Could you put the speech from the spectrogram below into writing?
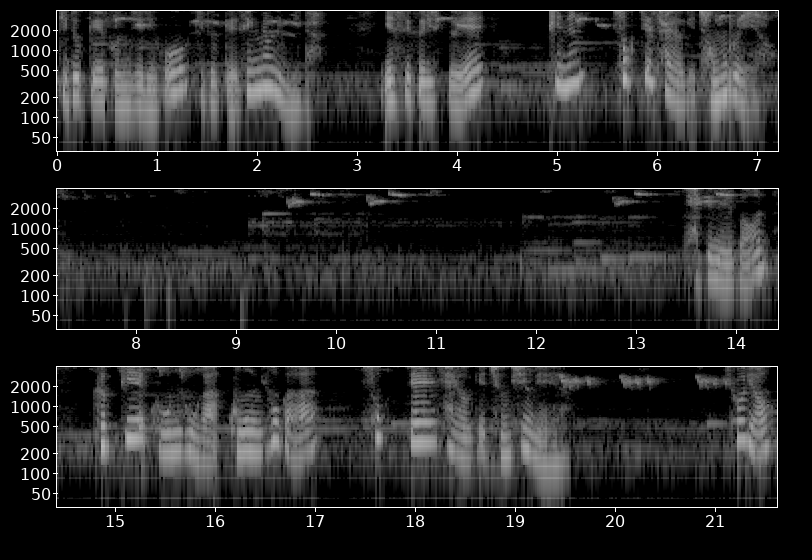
기독교의 본질이고 기독교의 생명입니다. 예수 그리스도의 피는 속죄 사역의 전부예요. 작은 1번 그 피의 공효가 공효가 속죄 사역의 중심이에요. 효력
